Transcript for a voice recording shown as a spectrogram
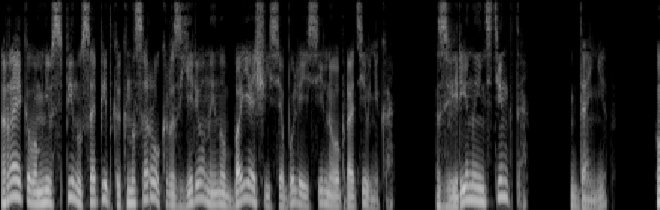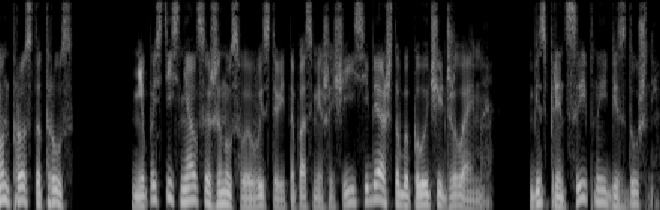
Райкова мне в спину сопит, как носорог, разъяренный, но боящийся более сильного противника. Звериные инстинкты? Да нет. Он просто трус. Не постеснялся жену свою выставить на посмешище и себя, чтобы получить желаемое. Беспринципный и бездушный.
